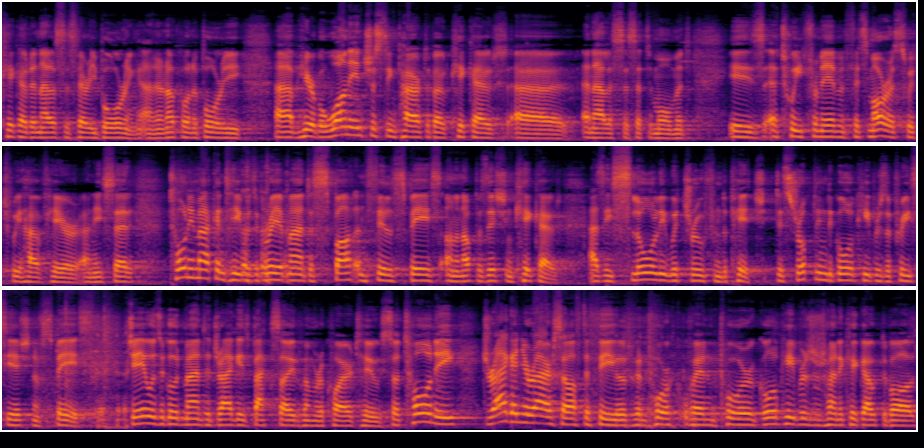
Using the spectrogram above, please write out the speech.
kick out analysis very boring, and I'm not going to bore you um, here. But one interesting part about kick out uh, analysis at the moment is a tweet from Eamon Fitzmaurice, which we have here, and he said Tony McEntee was a great man to spot and fill space on an opposition kick out as he slowly withdrew from the pitch, disrupting the goalkeeper's appreciation of space. Jay was a good man to drag his backside when required to. So Tony, dragging your arse off the field when poor when poor goalkeepers are trying to kick out the ball.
